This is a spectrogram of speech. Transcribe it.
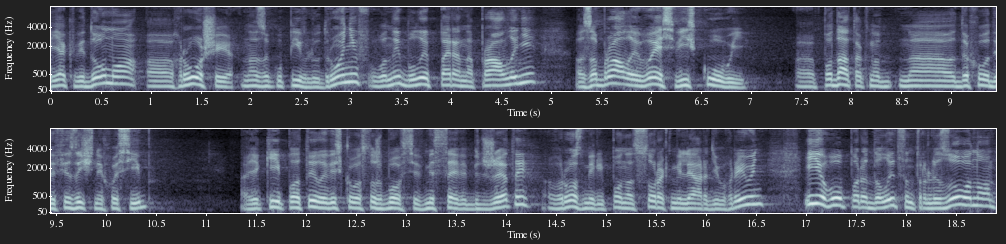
як відомо, е, гроші на закупівлю дронів вони були перенаправлені, забрали весь військовий е, податок на, доходи фізичних осіб який платили військовослужбовці в місцеві бюджети в розмірі понад 40 мільярдів гривень, і його передали централізовано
